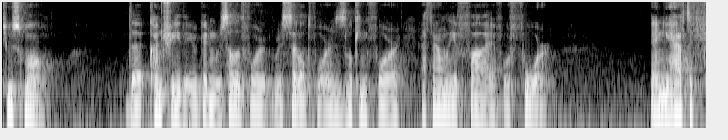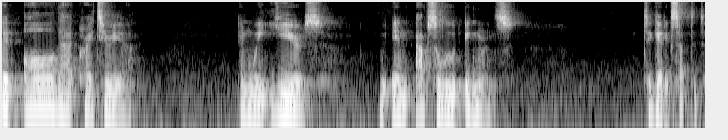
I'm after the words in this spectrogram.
too small. The country that you're getting resettled for, resettled for is looking for a family of five or four. And you have to fit all that criteria and wait years in absolute ignorance to get accepted,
